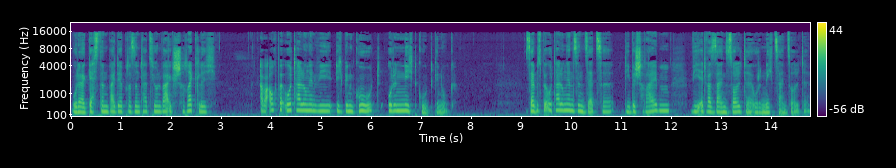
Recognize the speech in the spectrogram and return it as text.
oder gestern bei der Präsentation war ich schrecklich. Aber auch Beurteilungen wie ich bin gut oder nicht gut genug. Selbstbeurteilungen sind Sätze, die beschreiben, wie etwas sein sollte oder nicht sein sollte.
